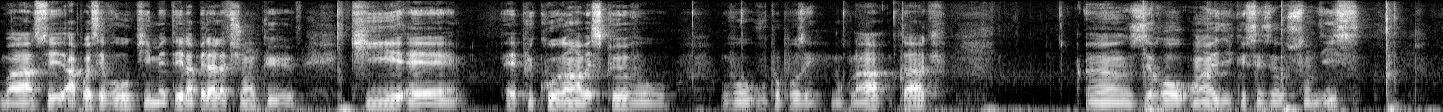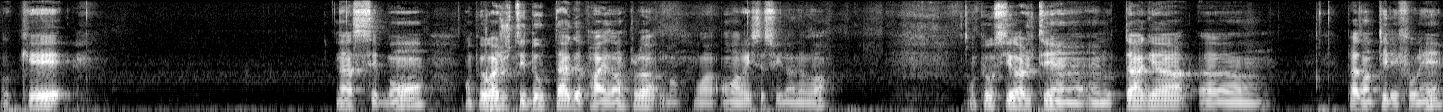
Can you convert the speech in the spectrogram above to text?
Voilà, c'est après c'est vous qui mettez l'appel à l'action que qui est, est plus courant avec ce que vous vous, vous proposez. Donc là, tac. 0, on avait dit que c'est 0,70. Ok. Là, c'est bon. On peut rajouter d'autres tags, par exemple. Bon, on va, rester celui-là d'abord. On peut aussi rajouter un, autre tag. Euh, par exemple, téléphoner.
